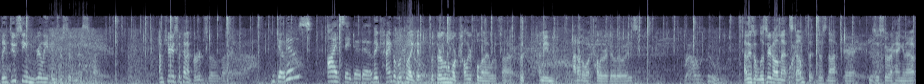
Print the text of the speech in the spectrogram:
They do seem really interested in this fight. I'm curious what kind of birds those are. Dodos? I say dodo. They kind of look like it, but they're a little more colorful than I would have thought. But I mean, I don't know what color a dodo is. Round two. And there's a lizard on that stump that does not care. He's just sort of hanging out,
